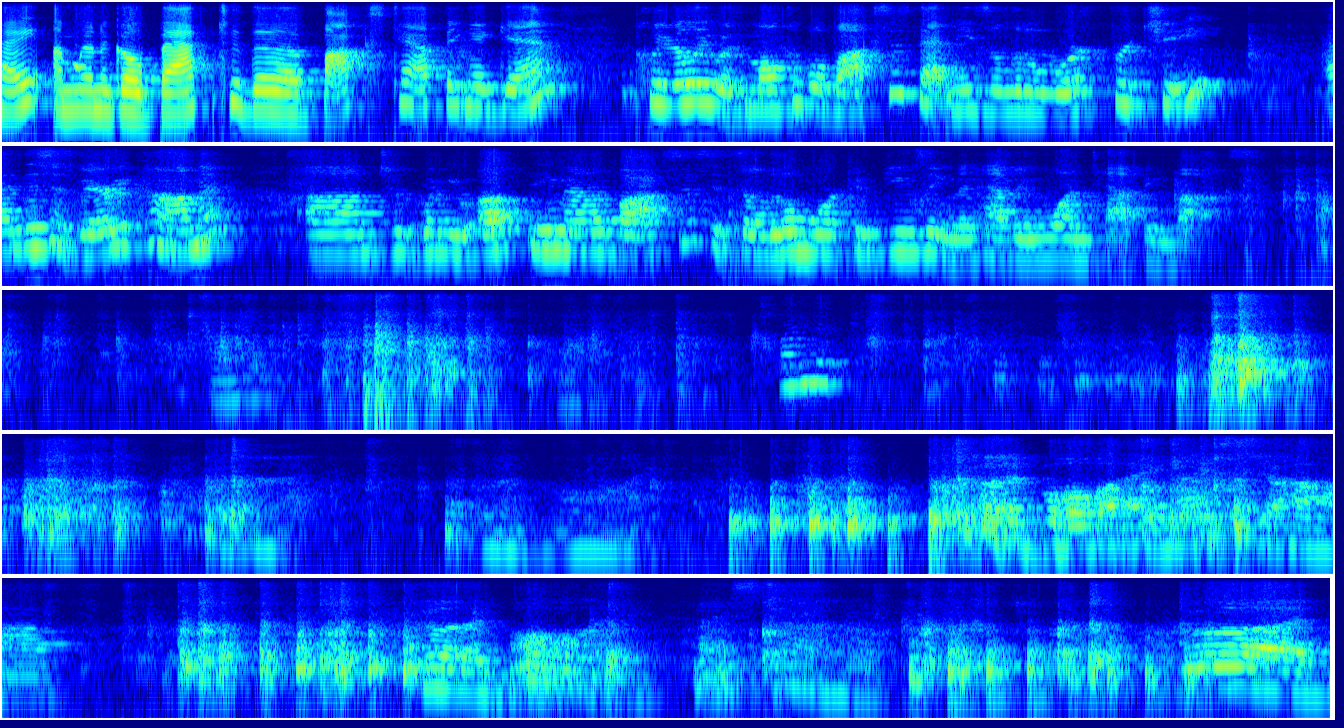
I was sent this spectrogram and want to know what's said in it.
Okay, I'm gonna go back to the box tapping again. Clearly with multiple boxes, that needs a little work for Chi. And this is very common, um, to, when you up the amount of boxes, it's a little more confusing than having one tapping box. Good boy, nice job. Good boy, nice job. Good,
